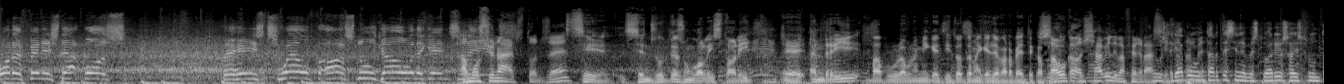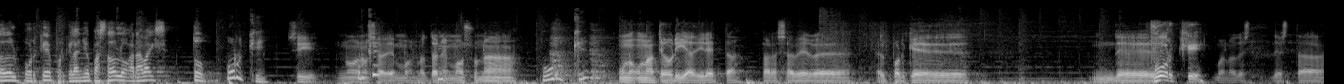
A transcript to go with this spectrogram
What a finish that was Emocionats tots, eh? Sí, sens dubte és un gol històric. Eh, Henry va plorar una miqueta i tot amb aquella barbeta que Segur que al Xavi li va fer Me gràcia. gustaría això, també. preguntarte si en el vestuario os habéis preguntado el por qué, porque el año pasado lo ganabais todo. ¿Por qué? Sí, no, no sabemos, no tenemos una, ¿Por qué? una, una teoría directa para saber eh, el porqué de, de- ¿Por qué? Bueno, de, de esta,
